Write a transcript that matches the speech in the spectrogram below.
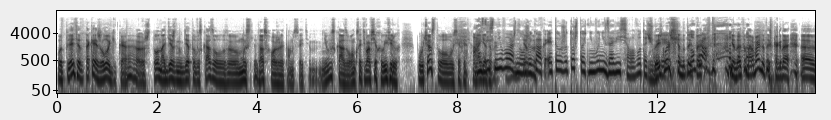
Вот, понимаете, это такая же логика, что Надеждин где-то высказывал э, мысли, да, схожие там с этим. Не высказывал. Он, кстати, во всех эфирах поучаствовал, во всех этих А здесь не важно уже как, это уже то, что от него не зависело, вот о чем да речь. И вообще, ну, то есть, ну, правда. Не, ну это нормально, то есть, когда, э,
